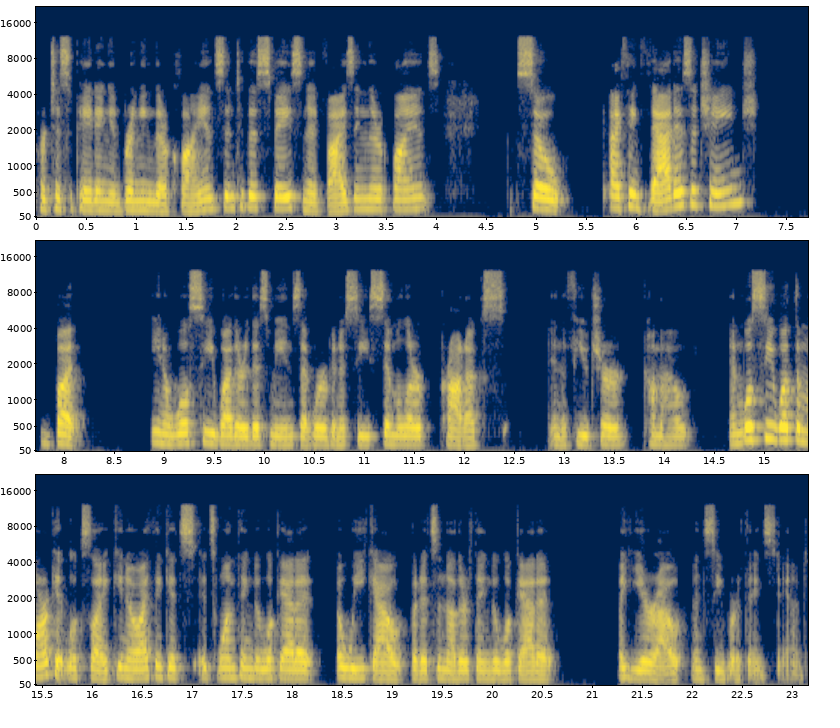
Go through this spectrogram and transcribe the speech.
participating and bringing their clients into this space and advising their clients. So I think that is a change, but you know, we'll see whether this means that we're going to see similar products in the future come out and we'll see what the market looks like. You know, I think it's it's one thing to look at it a week out, but it's another thing to look at it a year out and see where things stand.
